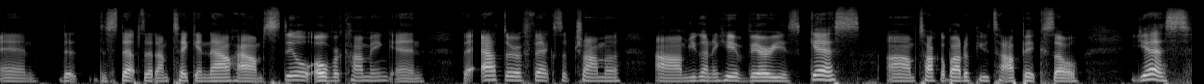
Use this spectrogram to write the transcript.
and the the steps that I'm taking now, how I'm still overcoming and the after effects of trauma. Um, you're gonna hear various guests um, talk about a few topics. So, yes,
